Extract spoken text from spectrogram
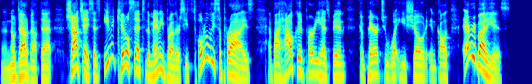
No doubt about that. Shot says even Kittle said to the Manning brothers he's totally surprised by how good Purdy has been compared to what he showed in college. Everybody is.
